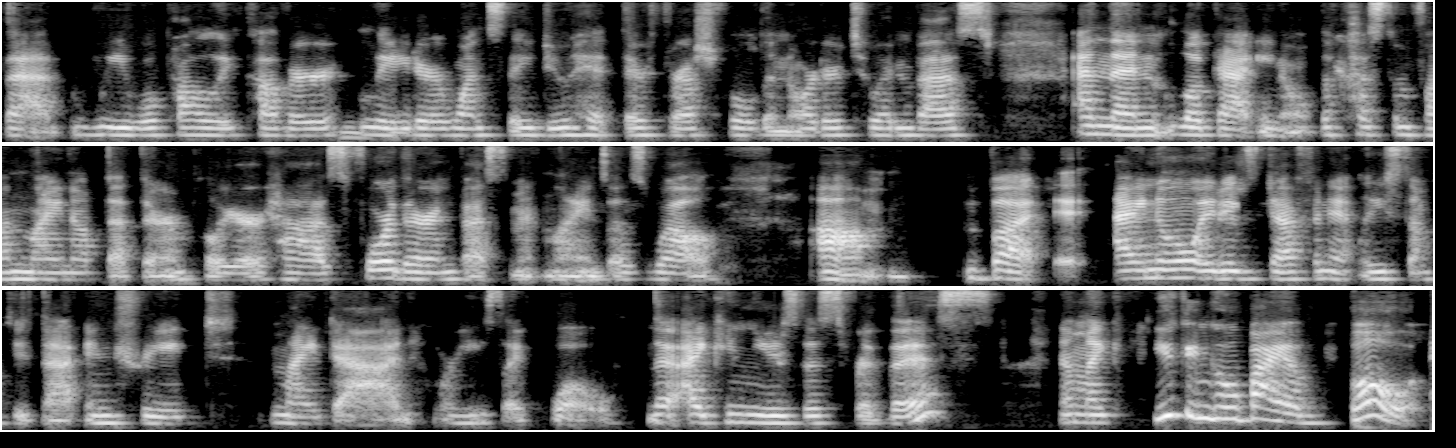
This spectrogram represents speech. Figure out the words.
that we will probably cover mm-hmm. later once they do hit their threshold in order to invest and then look at, you know, the custom fund lineup that their employer has for their investment lines as well. Um, but I know it is definitely something that intrigued my dad where he's like, whoa, that I can use this for this I'm like, you can go buy a boat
